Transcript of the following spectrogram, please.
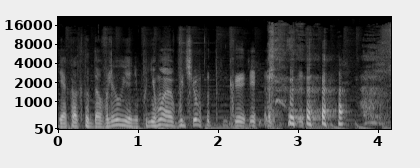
Я как-то давлю, я не понимаю, почему такая реакция.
